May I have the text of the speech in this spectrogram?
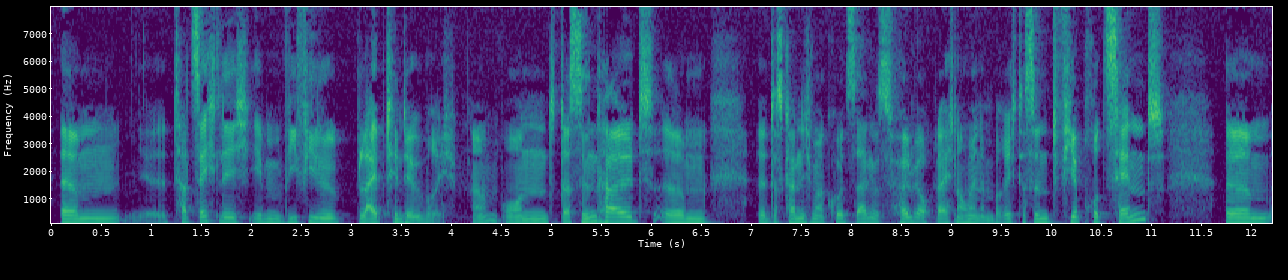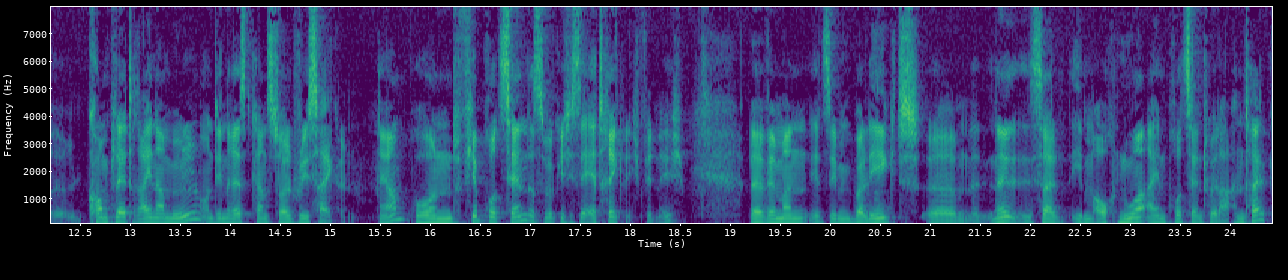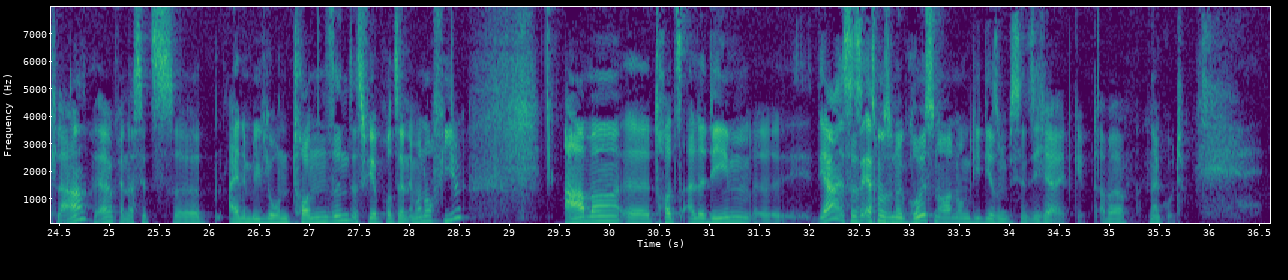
ähm, tatsächlich eben, wie viel bleibt hinterher übrig. Ja? Und das sind halt, ähm, äh, das kann ich mal kurz sagen, das hören wir auch gleich noch mal in einem Bericht, das sind vier Prozent ähm, komplett reiner Müll und den Rest kannst du halt recyceln. Ja? Und 4% ist wirklich sehr erträglich, finde ich. Äh, wenn man jetzt eben überlegt, äh, ne, ist halt eben auch nur ein prozentueller Anteil, klar. Ja? Wenn das jetzt äh, eine Million Tonnen sind, ist 4% immer noch viel. Aber äh, trotz alledem, äh, ja, ist es erstmal so eine Größenordnung, die dir so ein bisschen Sicherheit gibt. Aber na gut.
